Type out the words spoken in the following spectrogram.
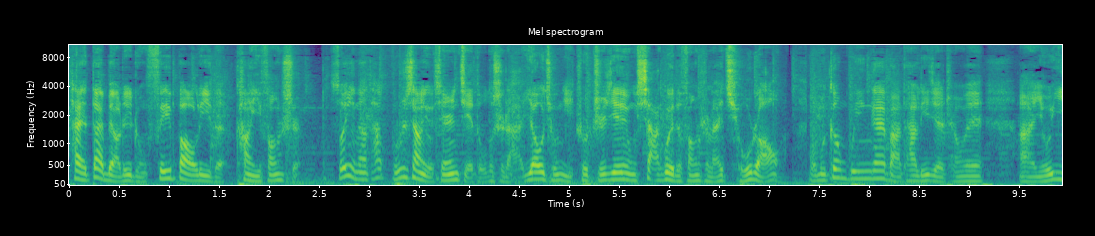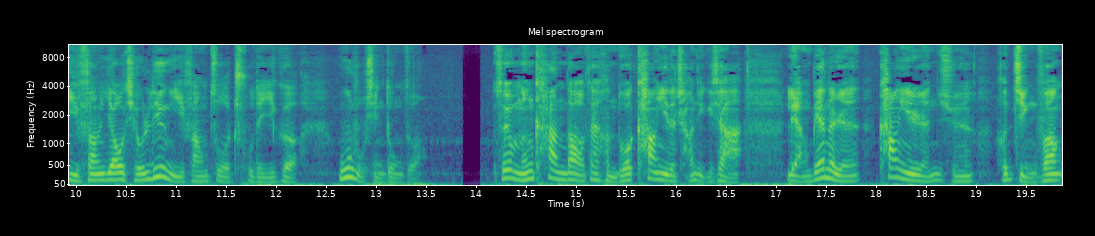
它也代表了一种非暴力的抗议方式。所以呢，它不是像有些人解读的似的，要求你说直接用下跪的方式来求饶。我们更不应该把它理解成为啊由一方要求另一方做出的一个侮辱性动作。所以我们能看到，在很多抗议的场景下，两边的人、抗议人群和警方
